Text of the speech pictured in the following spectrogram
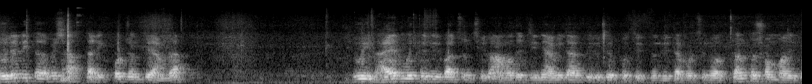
ধরে নিতে হবে, সাত তারিখ পর্যন্ত আমরা দুই ভাইয়ের মধ্যে নির্বাচন ছিল। আমাদের যিনি আমি যার বিরুদ্ধে প্রতিদ্বন্দ্বিতা করছিল অত্যন্ত সম্মানিত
